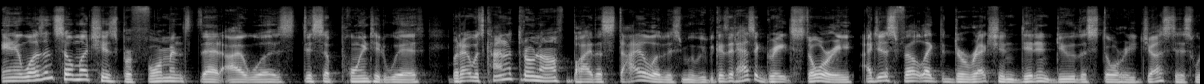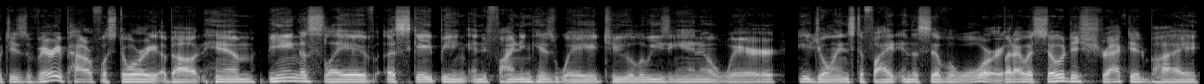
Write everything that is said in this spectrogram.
And it wasn't so much his performance that I was disappointed with, but I was kind of thrown off by the style of this movie because it has a great story. I just felt like the direction didn't do the story justice, which is a very powerful story about him being a slave, escaping, and finding his way to Louisiana, where he joins to fight in the Civil War. But I was so distracted by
